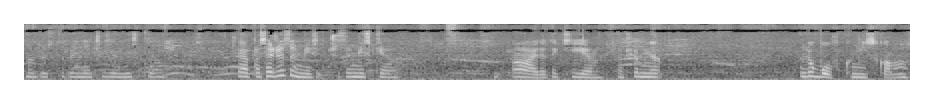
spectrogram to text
на той стороне. Что за миски? Сейчас я посмотрю за миски. Что за миски? А, это такие. Вообще у меня любовь к мискам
